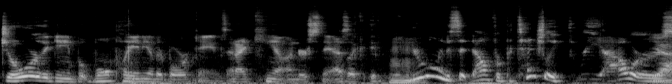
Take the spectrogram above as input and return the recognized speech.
adore the game but won't play any other board games, and I can't understand. I was like, if Mhm. you're willing to sit down for potentially three hours. Yeah.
